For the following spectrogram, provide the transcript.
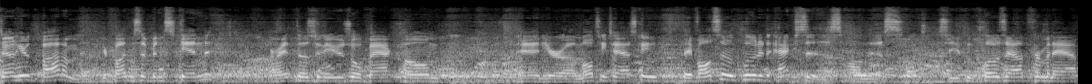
Down here at the bottom, your buttons have been skinned. All right, those are the usual back, home, and your uh, multitasking. They've also included X's on this, so you can close out from an app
